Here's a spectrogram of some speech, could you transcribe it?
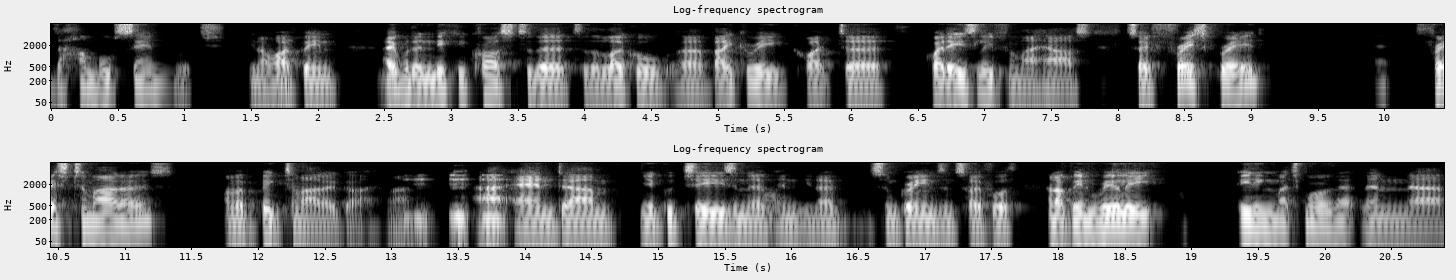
the humble sandwich. You know, I've been able to nick across to the to the local uh, bakery quite uh, quite easily from my house. So fresh bread, fresh tomatoes. I'm a big tomato guy, right? Mm-hmm. Uh, and um, you know, good cheese and uh, and you know some greens and so forth. And I've been really eating much more of that than uh,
